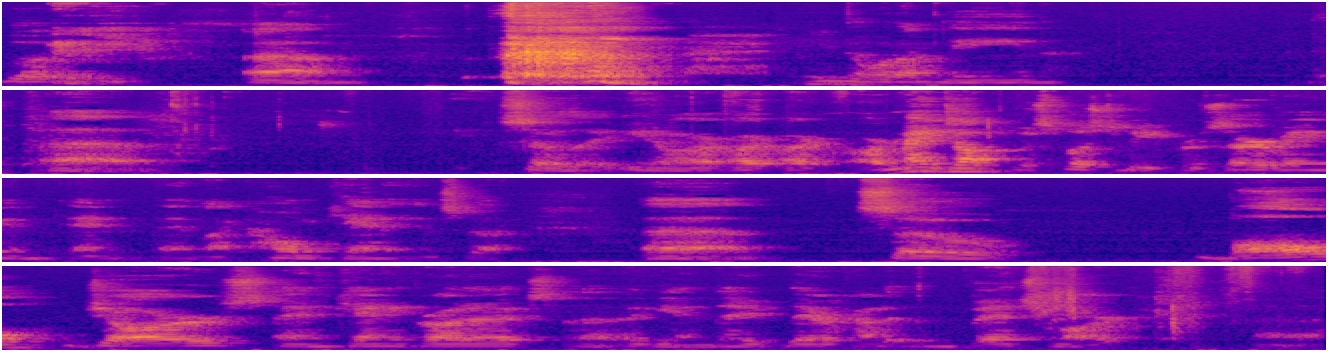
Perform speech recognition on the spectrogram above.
book. Um, you know what I mean. Uh, so that you know our, our, our- our main topic was supposed to be preserving and, and, and like home canning and stuff uh, so ball jars and canning products uh, again they, they're kind of the benchmark uh,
